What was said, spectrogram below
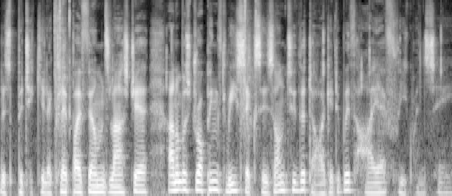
This particular clip I filmed last year and I was dropping three sixes onto the target with higher frequency.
